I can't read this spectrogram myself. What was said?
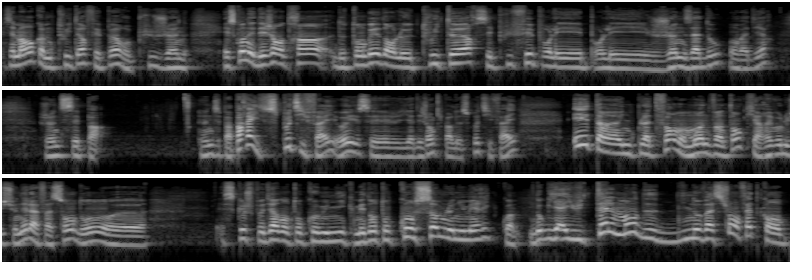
C'est marrant comme Twitter fait peur aux plus jeunes. Est-ce qu'on est déjà en train de tomber dans le Twitter C'est plus fait pour les, pour les jeunes ados, on va dire? Je ne sais pas. Je ne sais pas. Pareil, Spotify, oui, il y a des gens qui parlent de Spotify, est une plateforme en moins de 20 ans qui a révolutionné la façon dont... Euh, est-ce que je peux dire dont on communique, mais dont on consomme le numérique, quoi. Donc il y a eu tellement d'innovation en fait quand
